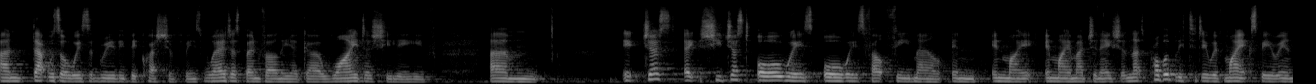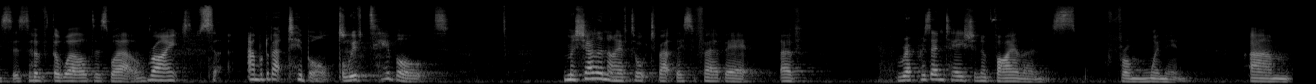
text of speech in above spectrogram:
And that was always a really big question for me: is where does Benvolia go? Why does she leave? Um, it just it, she just always always felt female in in my in my imagination. That's probably to do with my experiences of the world as well. Right. So, and what about Tybalt? With Tybalt, Michelle and I have talked about this a fair bit of representation of violence from women um,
